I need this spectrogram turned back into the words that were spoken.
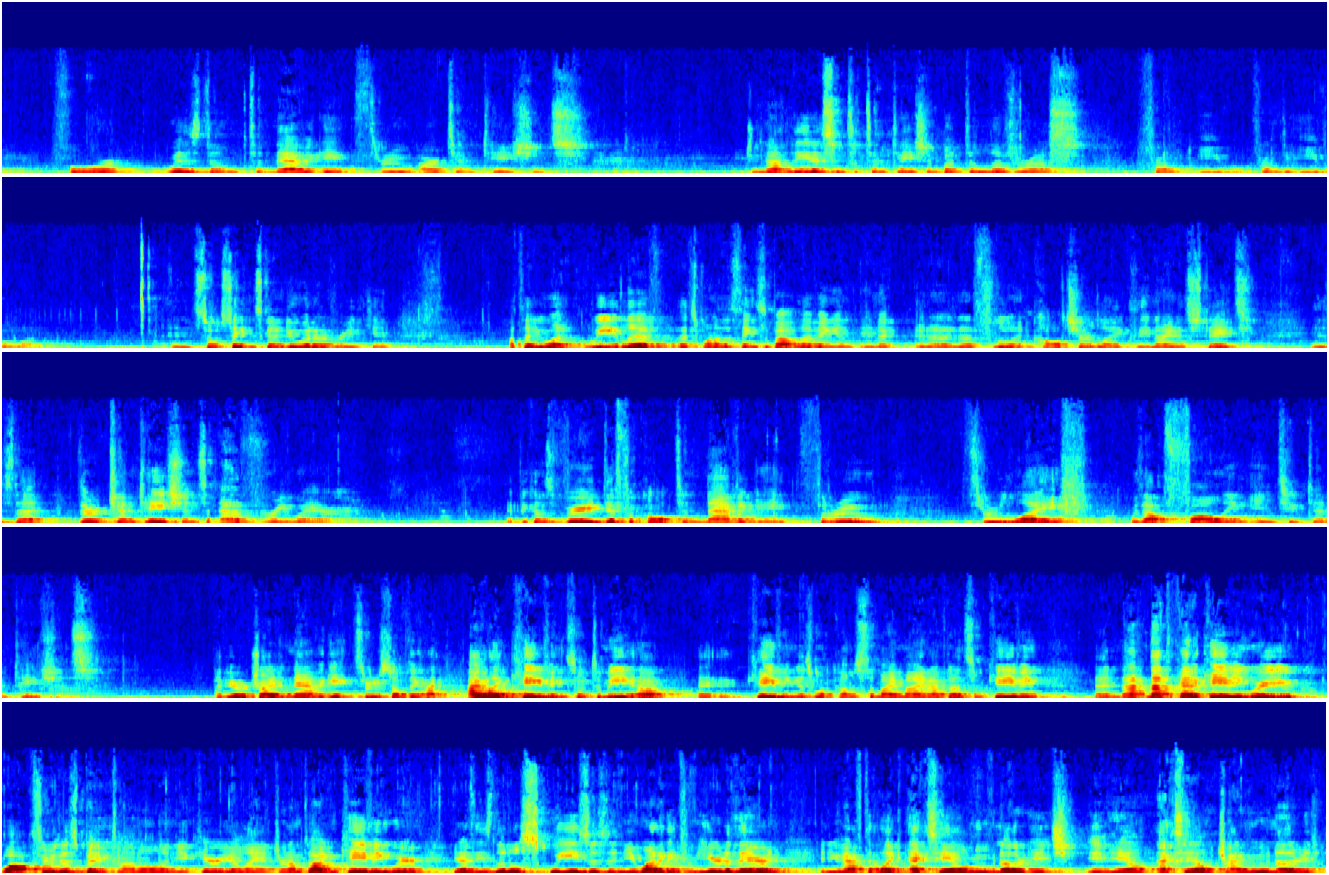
for wisdom to navigate through our temptations. Do not lead us into temptation, but deliver us from evil, from the evil one. And so Satan's going to do whatever he can. I'll tell you what, we live, that's one of the things about living in, in, a, in an affluent culture like the United States, is that there are temptations everywhere. It becomes very difficult to navigate through, through life without falling into temptations. Have you ever tried to navigate through something? I, I like caving. So to me, uh, caving is what comes to my mind. I've done some caving, and not, not the kind of caving where you walk through this big tunnel and you carry a lantern. I'm talking caving where you have these little squeezes and you want to get from here to there, and, and you have to like exhale, move another inch, inhale, exhale, try to move another inch.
